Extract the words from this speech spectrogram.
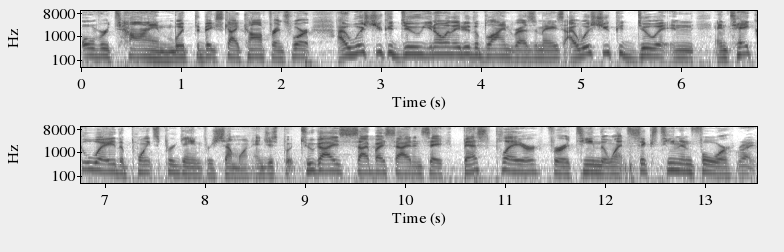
over time with the Big Sky Conference where I wish you could do, you know, when they do the blind resumes, I wish you could do it and, and take away the points per game for someone and just put two guys side by side and say best player for a team that went 16 and 4 right.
